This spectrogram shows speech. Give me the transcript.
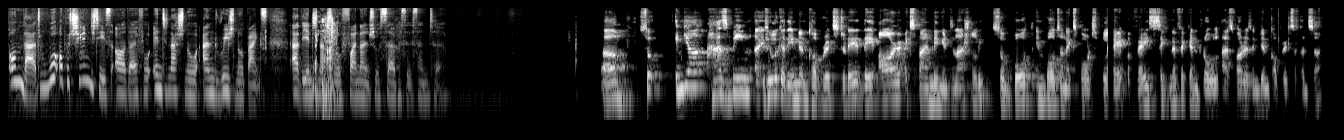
on that, what opportunities are there for international and regional banks at the International Financial Services Centre? Um, so India has been, uh, if you look at the Indian corporates today, they are expanding internationally. So both imports and exports play a very significant role as far as Indian corporates are concerned.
